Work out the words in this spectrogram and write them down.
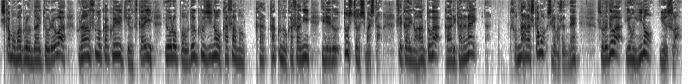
しかもマクロン大統領はフランスの核兵器器を使い、ヨーロッパを独自の傘の核の傘に入れると主張しました。世界の半島が変わりかねない。そんな話かもしれませんね。それでは4位のニュースは。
